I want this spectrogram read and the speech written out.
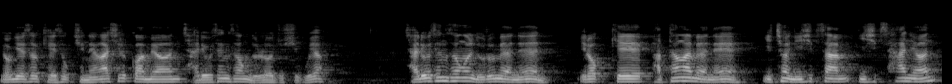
여기에서 계속 진행하실 거면 자료 생성 눌러 주시고요. 자료 생성을 누르면은 이렇게 바탕화면에 2023, 24년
